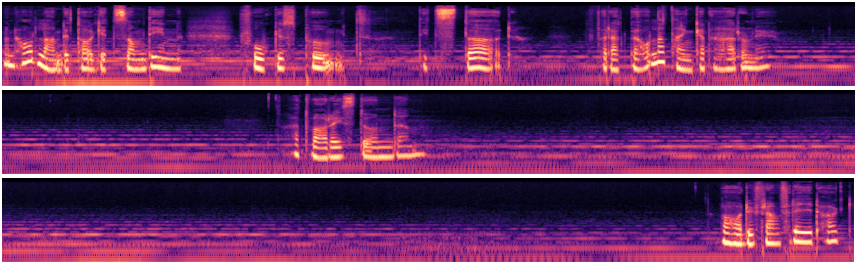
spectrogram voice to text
Men håll andetaget som din fokuspunkt, ditt stöd för att behålla tankarna här och nu. Att vara i stunden. Vad har du framför dig idag?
